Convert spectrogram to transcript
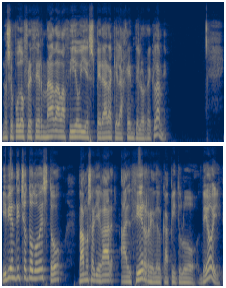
No se puede ofrecer nada vacío y esperar a que la gente lo reclame. Y bien dicho todo esto, vamos a llegar al cierre del capítulo de hoy.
